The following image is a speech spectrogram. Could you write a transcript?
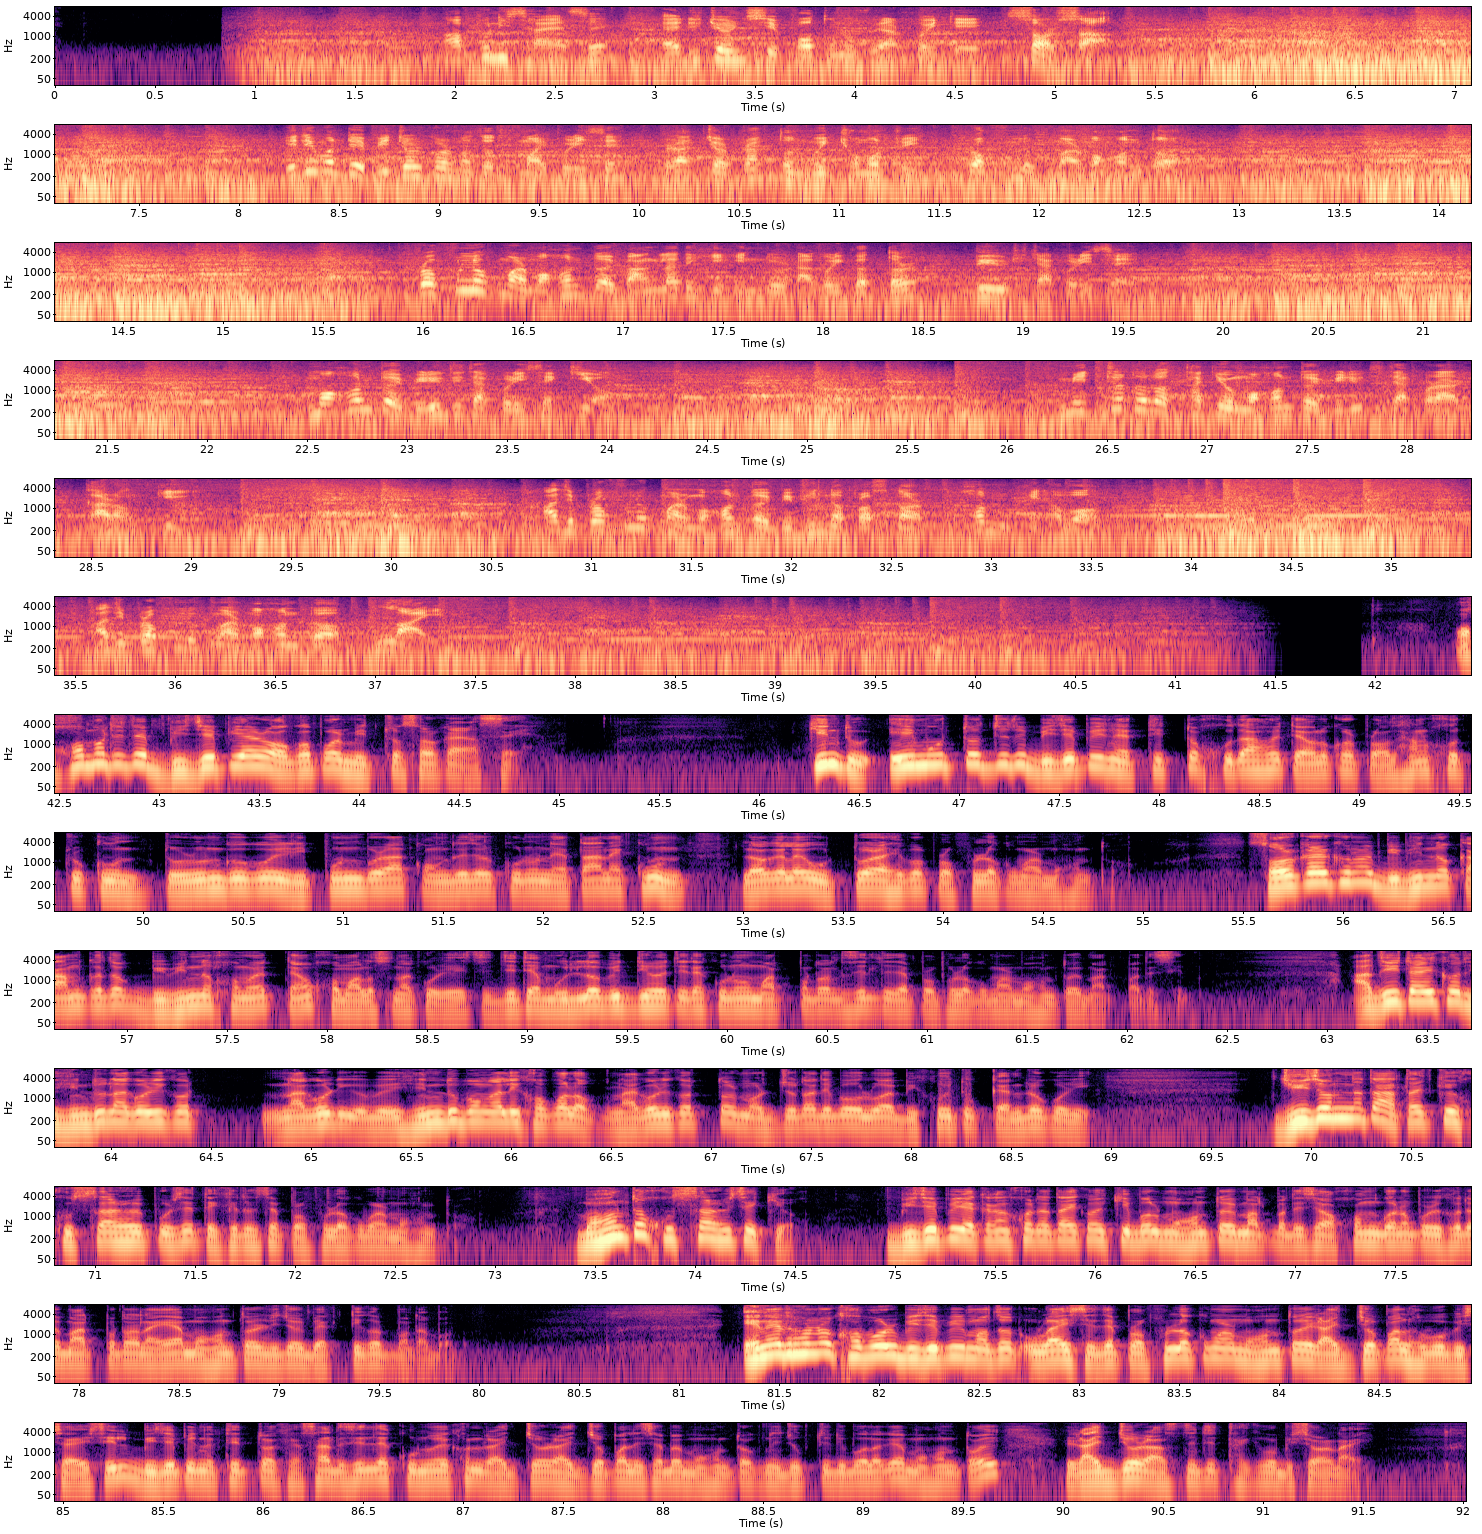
আপুনি চাই আছে এডিটৰ ইন চিফ অতনুভূঞাৰ সৈতে চৰ্চা। ইতিমধ্যে বিতৰ্কৰ মাজত সোমাই পৰিছে ৰাজ্যৰ প্ৰাক্তন মুখ্যমন্ত্ৰী প্ৰফুল্ল কুমাৰ মহন্ত। প্ৰফুল্ল কুমাৰ মহন্তই বাংলাদেশী হিন্দুৰ নাগৰিকত্বৰ বিৰোধিতা কৰিছে। মহন্তই বিৰোধিতা কৰিছে কিয়? মিত্ৰদলত থাকিও মহন্তই বিৰোধিতা কৰাৰ কাৰণ কি? আজি প্ৰফুল্ল কুমাৰ মহন্তই বিভিন্ন প্ৰশ্নৰ সন্মুখীন হ'ব। আজি প্ৰফুল্ল কুমাৰ মহন্ত লাইভ অসমত এতিয়া বিজেপি আৰু অগপৰ মিত্ৰ চৰকাৰ আছে। কিন্তু এই মুহূৰ্তত যদি বিজেপিৰ নেতৃত্ব সোধা হয় তেওঁলোকৰ প্ৰধান শত্ৰু কোন? তৰুণ গগৈ ৰিপুণ বৰা কংগ্ৰেছৰ কোনো নেতা নে কোন? লগে লগে উত্তৰ আহিব প্ৰফুল্ল কুমাৰ মহন্ত। চৰকাৰখনৰ বিভিন্ন কাম কাজক বিভিন্ন সময়ত তেওঁ সমালোচনা কৰি আহিছিল যেতিয়া মূল্যবৃদ্ধি হয় তেতিয়া কোনো মাত মতা নাছিল তেতিয়া প্ৰফুল্ল কুমাৰ মহন্তই মাত মাতিছিল আজিৰ তাৰিখত হিন্দু নাগৰিকত নাগৰিক হিন্দু বঙালীসকলক নাগৰিকত্বৰ মৰ্যাদা দিব ওলোৱা বিষয়টোক কেন্দ্ৰ কৰি যিজন নেতা আটাইতকৈ সুচাৰ হৈ পৰিছে তেখেত হৈছে প্ৰফুল্ল কুমাৰ মহন্ত। মহন্ত সুচাৰ হৈছে কিয়? বিজেপিৰ একাংশ নেতাই কয় কেৱল মহন্তই মাত মাতিছে অসম গণ পৰিষদে মাত পতা নাই এয়া মহন্তৰ নিজৰ ব্যক্তিগত মতামত। এনেধৰণৰ খবৰ বিজেপিৰ মাজত ওলাইছে যে প্ৰফুল্ল কুমাৰ মহন্তই ৰাজ্যপাল হ'ব বিচাৰিছিল। বিজেপি নেতৃত্বক হেঁচা দিছিল যে কোনো এখন ৰাজ্যৰ ৰাজ্যপাল হিচাপে মহন্তক নিযুক্তি দিব লাগে মহন্তই ৰাজ্যৰ ৰাজনীতিত থাকিব বিচৰা নাই।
